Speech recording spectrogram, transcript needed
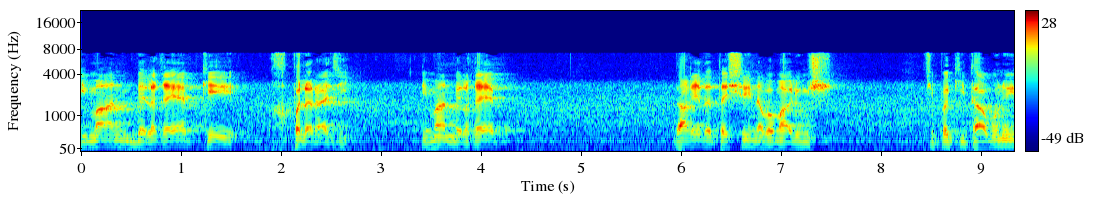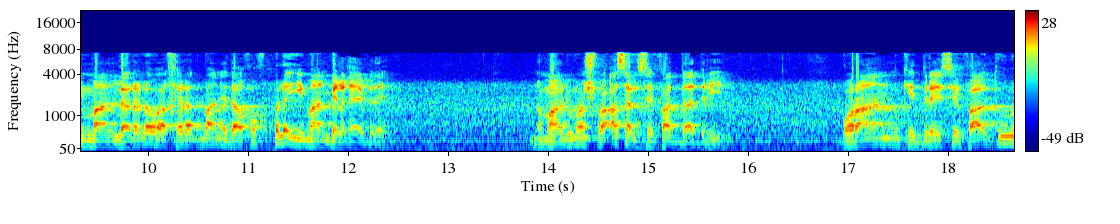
ایمان بالغیب کې خپل راځي ایمان بالغیب دا غي د تشریح نه معلوم شي چې په کتابونو ایمان لرل او آخرت باندې دا خو خپل ایمان بل غیب دی نو معلومه شو اصل صفات دا درې قران کې درې صفاتونو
